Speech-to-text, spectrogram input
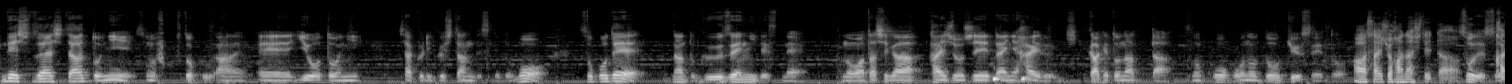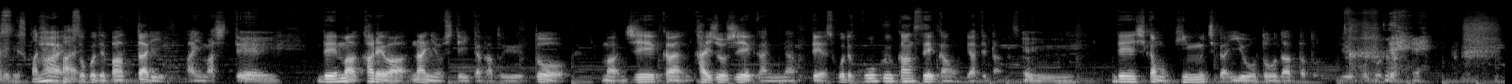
で取材した後にその福徳あ、えー硫黄島に着陸したんですけどもそこでなんと偶然にですねあの私が海上自衛隊に入るきっかけとなったその高校の同級生とあ最初話してたそうですそう彼ですかね？はい。はい。そこでばったり会いまして、え。でまあ彼は何をしていたかというと、まあ、自衛官海上自衛官になってそこで航空管制官をやってたんですよ。ーでしかも勤務地が硫黄島だったということで。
